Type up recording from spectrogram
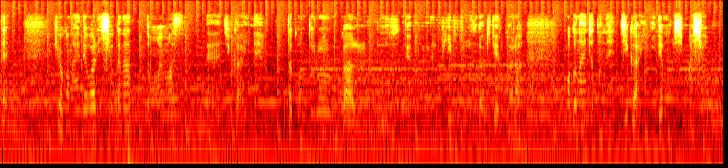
で、今日はこの辺で終わりにしようかなと思います。えー、次回ね、またコントロールがルーズっていうのがね、フィールドルーズが来てるから、まあ、この辺ちょっとね、次回にでもしましょう。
